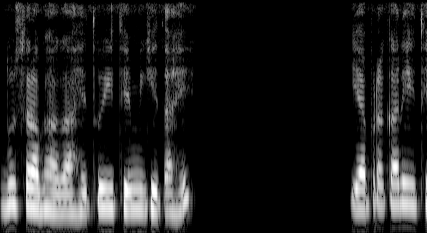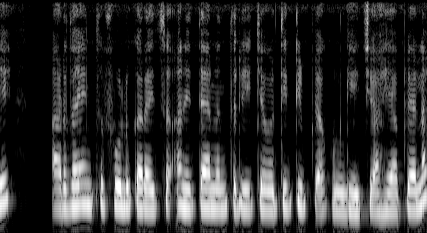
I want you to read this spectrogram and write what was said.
दुसरा भाग आहे तो इथे मी घेत आहे. या प्रकारे इथे अर्धा इंच फोल्ड करायचं आणि त्यानंतर याच्यावरती टिप टाकून घ्यायची आहे आपल्याला.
